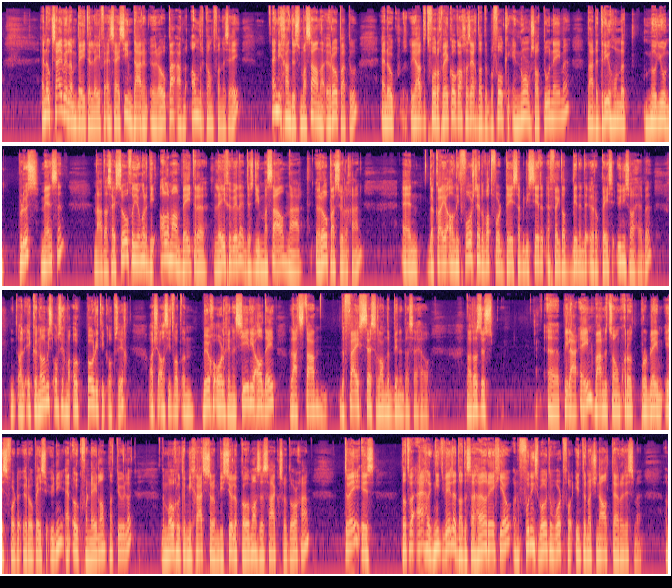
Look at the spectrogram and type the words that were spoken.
En ook zij willen een beter leven en zij zien daar in Europa aan de andere kant van de zee. En die gaan dus massaal naar Europa toe. En ook, je had het vorige week ook al gezegd dat de bevolking enorm zal toenemen naar de 300 miljoen plus mensen. Nou, dat zijn zoveel jongeren die allemaal een betere leven willen, dus die massaal naar Europa zullen gaan. En dan kan je al niet voorstellen wat voor destabiliserend effect dat binnen de Europese Unie zal hebben. Niet alleen economisch opzicht, maar ook politiek opzicht. Als je al ziet wat een burgeroorlog in Syrië al deed, laat staan de vijf, zes landen binnen de Sahel. Nou, dat is dus uh, pilaar 1, waarom het zo'n groot probleem is voor de Europese Unie en ook voor Nederland natuurlijk. De mogelijke migratiestromen die zullen komen als de zaken zo doorgaan. Twee is dat we eigenlijk niet willen dat de Sahelregio een voedingsbodem wordt voor internationaal terrorisme.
